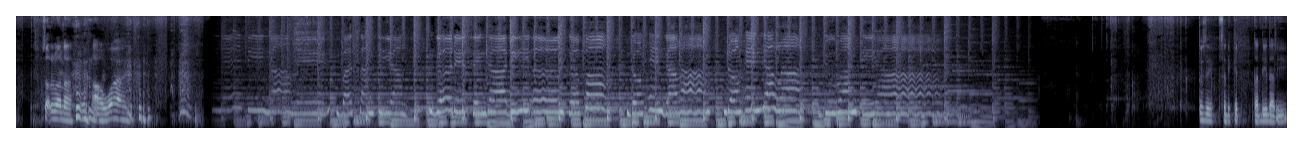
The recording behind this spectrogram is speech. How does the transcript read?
Sok mana? Awan itu sih sedikit tadi dari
